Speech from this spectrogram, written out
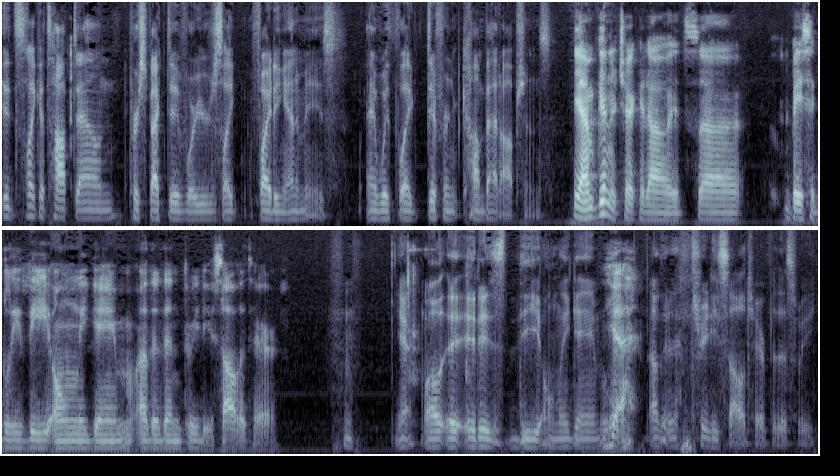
it's like a top-down perspective where you're just like fighting enemies and with like different combat options. Yeah, I'm gonna check it out. It's uh, basically the only game other than 3D Solitaire. Yeah, well, it, it is the only game Yeah. other than 3D Solitaire for this week.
